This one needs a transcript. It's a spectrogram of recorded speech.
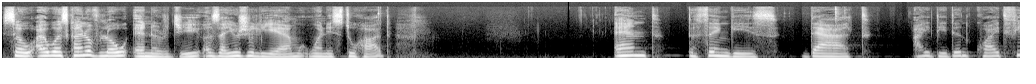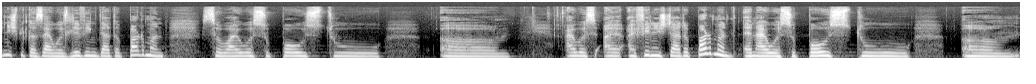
so I was kind of low energy, as I usually am when it's too hot. And the thing is that I didn't quite finish because I was leaving that apartment, so I was supposed to. Um, I was I, I finished that apartment and I was supposed to um,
